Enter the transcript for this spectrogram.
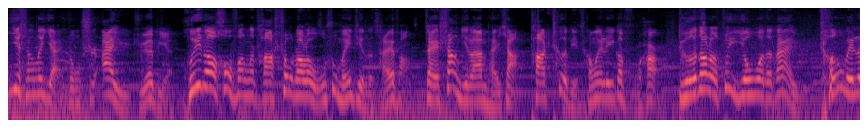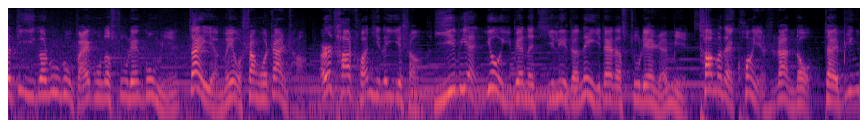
医生的眼中是爱与诀别。回到后方的他，受到了无数媒体的采访。在上级的安排下，他彻底成为了一个符号，得到了最优渥的待遇，成为了第一个入住白宫的苏联公民，再也没有上过战场。而他传奇的一生，一遍又一遍地激励着那一代的苏联人民。他们在旷野式战斗，在冰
